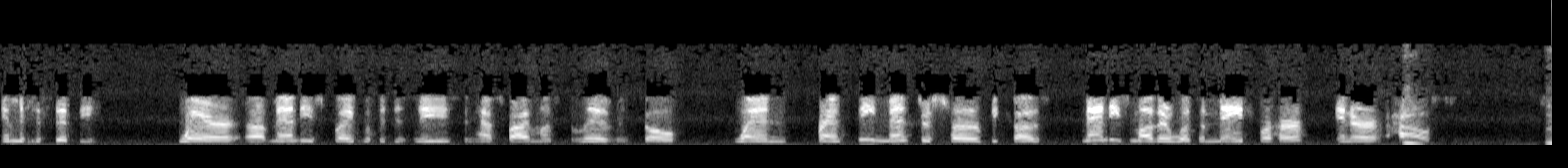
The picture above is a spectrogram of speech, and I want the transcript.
in Mississippi, where uh, Mandy is plagued with a disease and has five months to live. And so when Francine mentors her, because Mandy's mother was a maid for her in her house, mm-hmm.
